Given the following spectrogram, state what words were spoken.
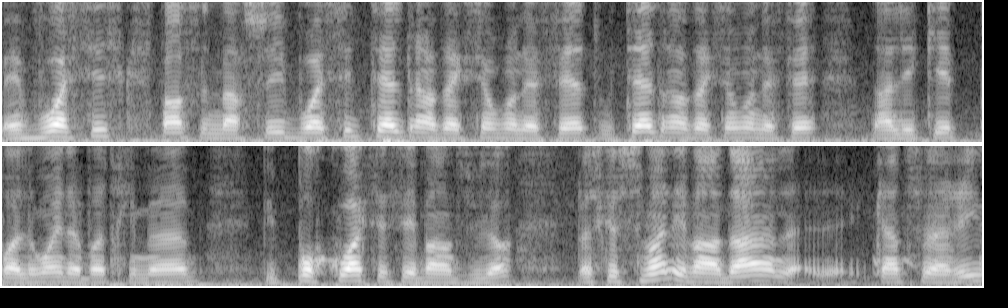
mais voici ce qui se passe sur le marché, voici telle transaction qu'on a faite ou telle transaction qu'on a faite dans l'équipe pas loin de votre immeuble, puis pourquoi que c'est ces vendus-là. Parce que souvent, les vendeurs, quand tu arrives,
